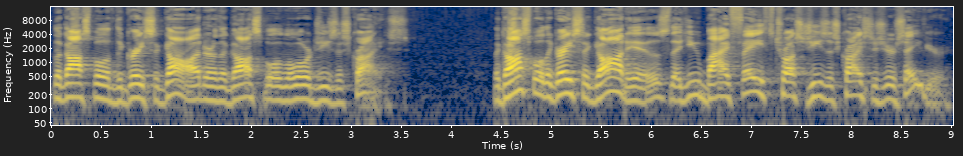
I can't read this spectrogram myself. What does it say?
the gospel of the grace of God or the gospel of the Lord Jesus Christ. The gospel of the grace of God is that you, by faith, trust Jesus Christ as your Savior.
